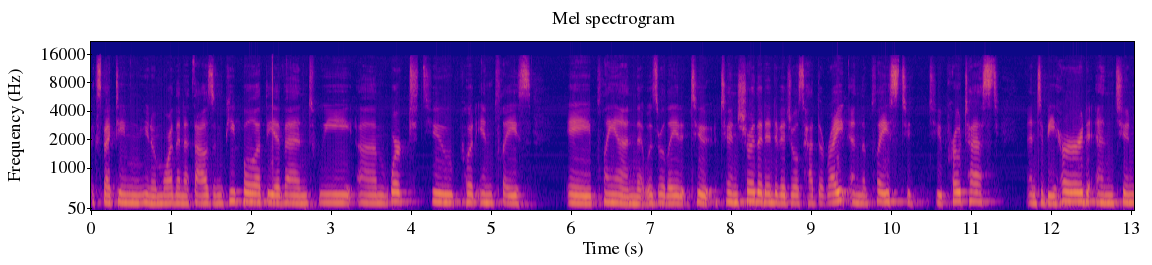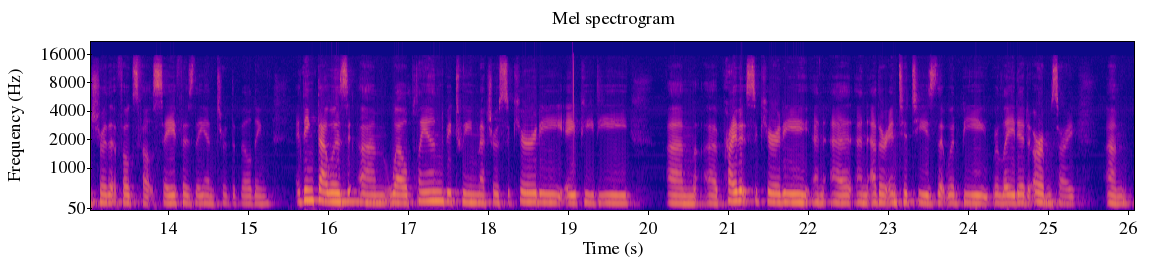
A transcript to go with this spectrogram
expecting, you know, more than a 1,000 people at the event, we um, worked to put in place a plan that was related to, to ensure that individuals had the right and the place to, to protest and to be heard, and to ensure that folks felt safe as they entered the building. I think that was um, well-planned between Metro Security, APD, um, uh, private security, and, uh, and other entities that would be related, or I'm sorry, um,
